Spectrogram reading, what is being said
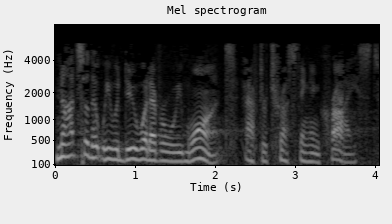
Not so that we would do whatever we want after trusting in Christ,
